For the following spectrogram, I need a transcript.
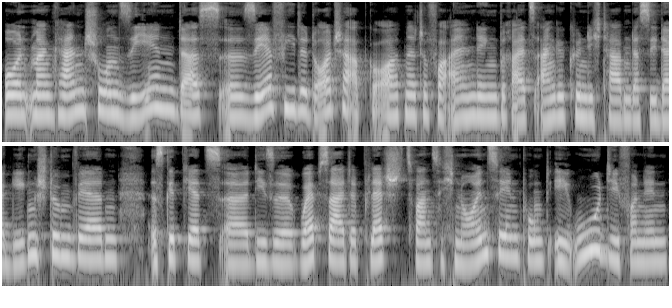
Und man kann schon sehen, dass äh, sehr viele deutsche Abgeordnete vor allen Dingen bereits angekündigt haben, dass sie dagegen stimmen werden. Es gibt jetzt äh, diese Webseite pledge2019.eu, die von den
